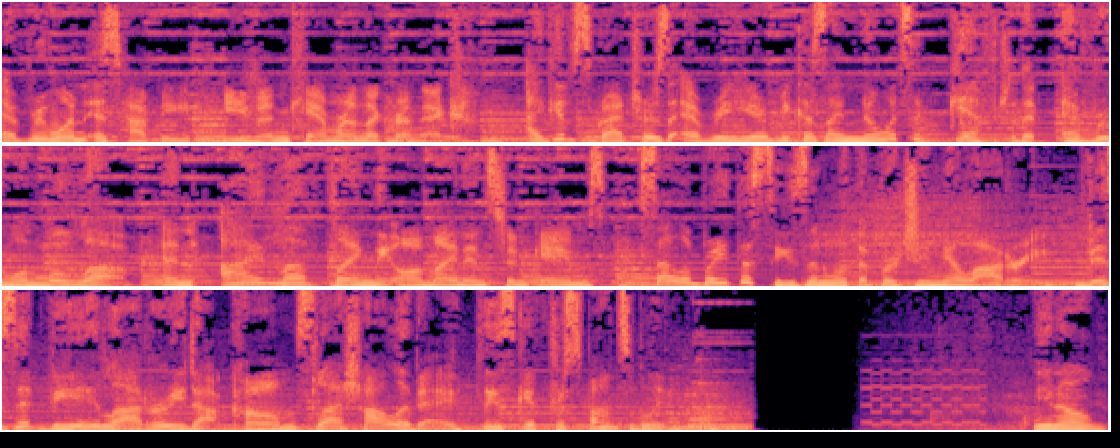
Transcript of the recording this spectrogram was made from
everyone is happy, even Cameron the critic. I give scratchers every year because I know it's a gift that everyone will love. And I love playing the online instant games. Celebrate the season with the Virginia Lottery. Visit VALottery.com slash holiday. Please gift responsibly. You know,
